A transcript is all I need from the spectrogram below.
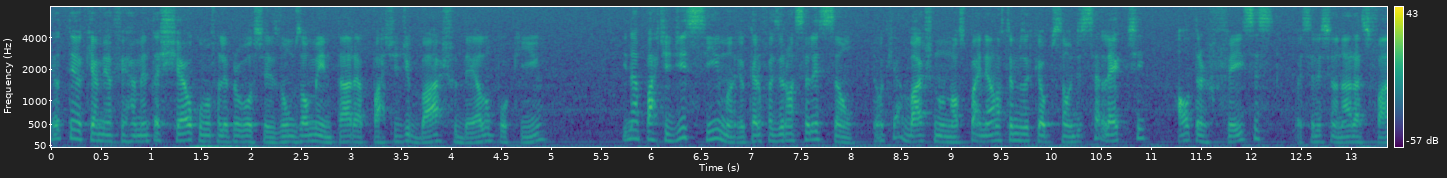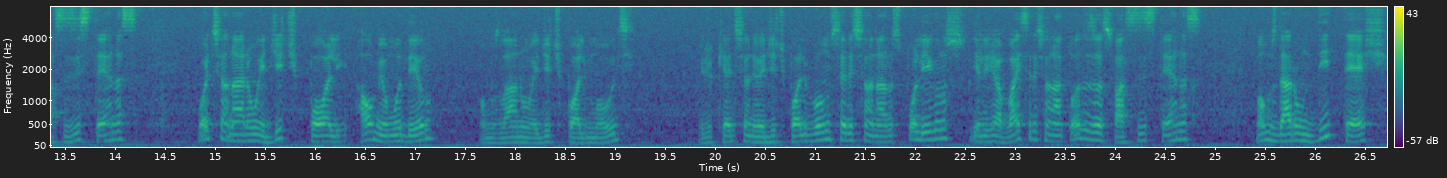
Eu tenho aqui a minha ferramenta Shell, como eu falei para vocês, vamos aumentar a parte de baixo dela um pouquinho. E na parte de cima eu quero fazer uma seleção. Então aqui abaixo no nosso painel nós temos aqui a opção de Select Outer Faces, vai selecionar as faces externas Vou adicionar um Edit Poly ao meu modelo. Vamos lá no Edit Poly Mode. Veja que adicionei o Edit Poly, vamos selecionar os polígonos e ele já vai selecionar todas as faces externas. Vamos dar um Detach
